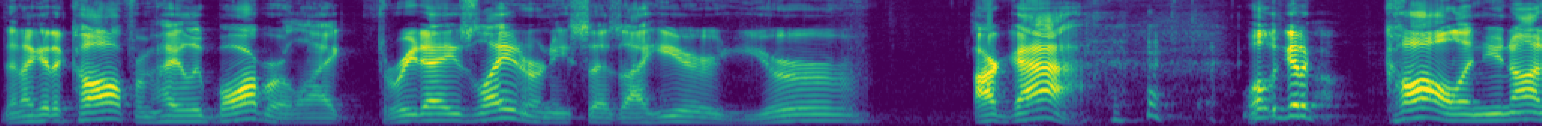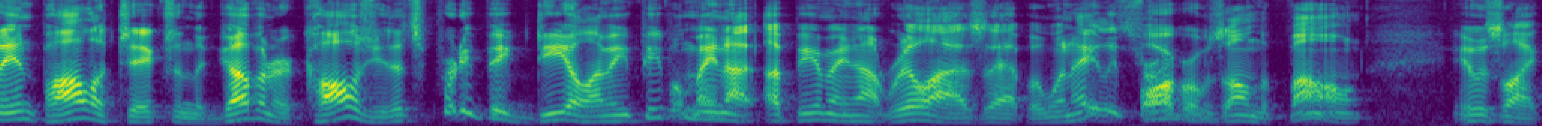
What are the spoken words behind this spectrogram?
Then I get a call from Haley Barbour like three days later, and he says, I hear you're our guy. well, to get a call and you're not in politics and the governor calls you, that's a pretty big deal. I mean, people may not, up here may not realize that, but when Haley Barbour was on the phone, it was like,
